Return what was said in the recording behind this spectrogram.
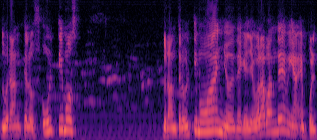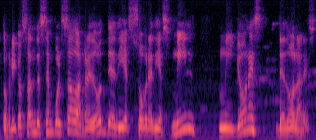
durante los últimos durante el último año, desde que llegó la pandemia, en Puerto Rico se han desembolsado alrededor de 10, sobre 10 mil millones de dólares.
